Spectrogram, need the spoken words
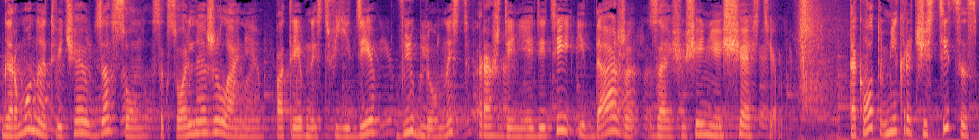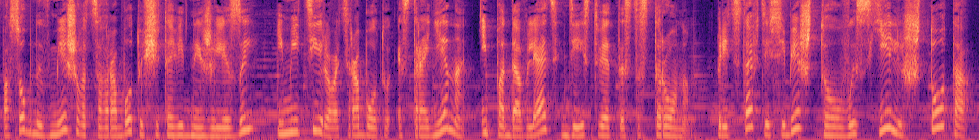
Гормоны отвечают за сон, сексуальное желание, потребность в еде, влюбленность, рождение детей и даже за ощущение счастья. Так вот, микрочастицы способны вмешиваться в работу щитовидной железы, имитировать работу эстрогена и подавлять действие тестостерона. Представьте себе, что вы съели что-то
